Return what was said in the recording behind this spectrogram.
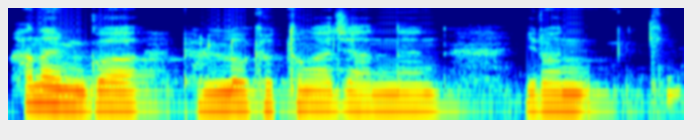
하나님과 별로 교통하지 않는 이런 기-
